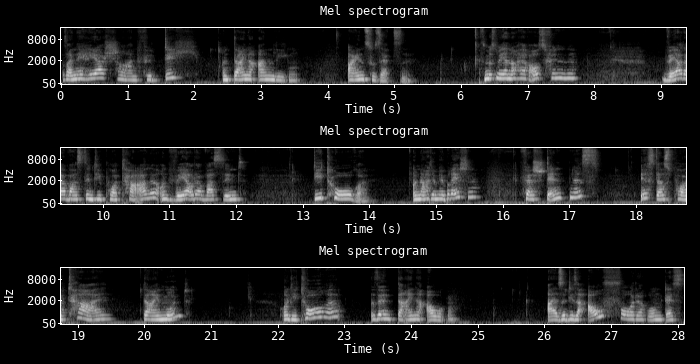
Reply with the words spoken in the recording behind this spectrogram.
seine Herrscher für dich und deine Anliegen einzusetzen. Jetzt müssen wir ja noch herausfinden, wer oder was sind die Portale und wer oder was sind die Tore. Und nach dem hebräischen Verständnis ist das Portal dein Mund und die Tore sind deine Augen. Also diese Aufforderung des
